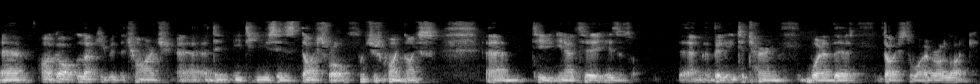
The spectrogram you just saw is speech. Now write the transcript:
Um, I got lucky with the charge. Uh, I didn't need to use his dice roll, which was quite nice. Um, to you know to his um, ability to turn one of the dice to whatever I like.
